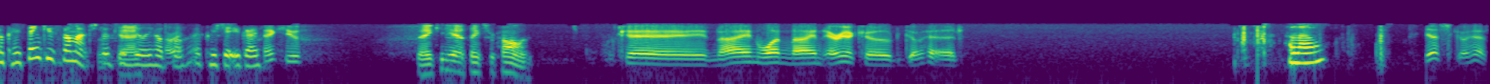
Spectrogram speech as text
Okay. Thank you so much. This Okay. was really helpful. All right. I appreciate you guys. Thank you. Thank you. Yeah, thanks for calling. Okay, 919 area code. Go ahead. Hello. Yes, go ahead.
